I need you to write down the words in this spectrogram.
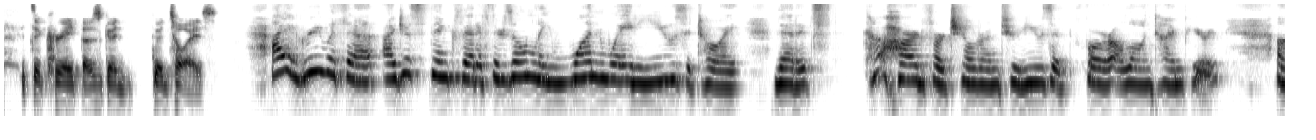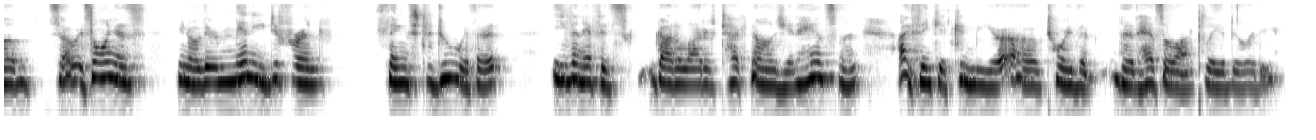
to create those good good toys. I agree with that. I just think that if there's only one way to use a toy, that it's hard for children to use it for a long time period. Um, so as long as, you know, there are many different things to do with it, even if it's got a lot of technology enhancement, I think it can be a, a toy that, that has a lot of playability.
